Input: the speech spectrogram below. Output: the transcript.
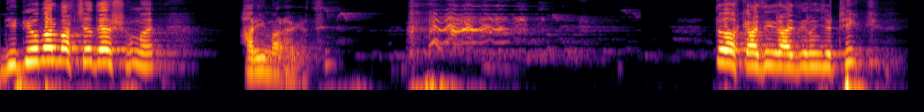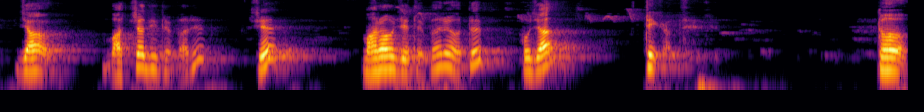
দ্বিতীয়বার বাচ্চা দেওয়ার সময় হাড়ি মারা গেছে। তো কাজী রায় দিলেন যে ঠিক যা বাচ্চা দিতে পারে, সে মারাও যেতে পারে, অতএব পূজা ঠিক আছে। তো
